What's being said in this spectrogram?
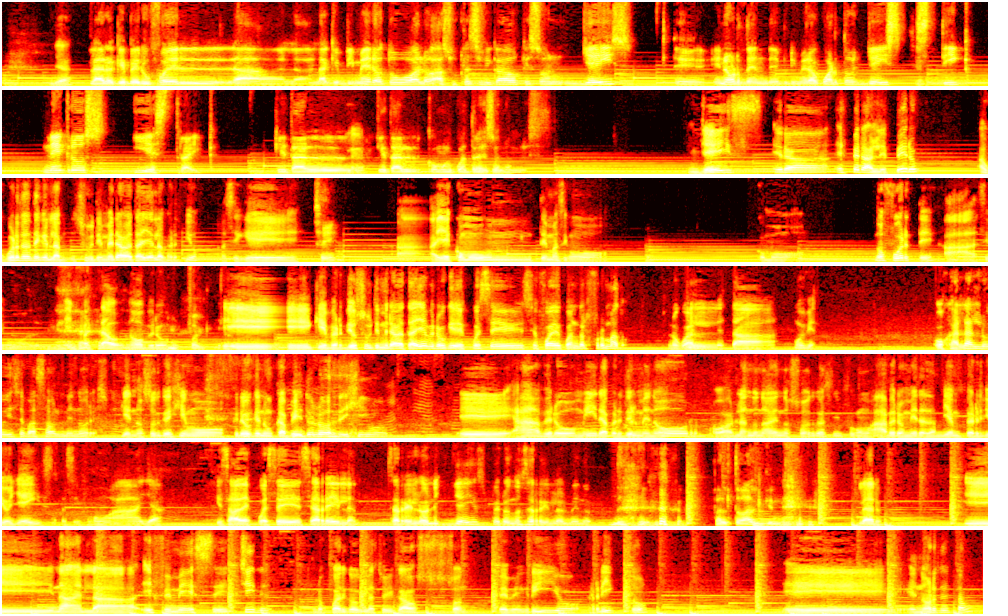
¿Ya? Claro, que Perú fue la, que primero tuvo a, sus clasificados, que son Jace, eh, en orden, de primero a cuarto, Jace, Stick, Necros y Strike. ¿Qué tal, ¿Qué tal, cómo encuentras esos nombres? Jace era esperable, pero acuérdate que su primera batalla la perdió, así que... Sí. Ahí es como un tema así como... Como no fuerte, ah, así como impactado, ¿no? Pero eh, eh, que perdió su primera batalla, pero que después se, fue adecuando al formato, lo cual está muy bien. Ojalá lo hubiese pasado al menores, que nosotros dijimos, creo que en un capítulo dijimos, eh, ah, pero mira, perdió el menor, o hablando una vez nosotros, así fue como, ah, pero mira, también perdió Jace, así fue como, ah, ya, quizás después se, se arreglan. Se arregló Jace, pero no se arregló el menor. Faltó alguien. claro. Y nada, en la FMS Chile, los cuatro clasificados son Pepe Grillo, Ricto, eh, ¿en orden estamos?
